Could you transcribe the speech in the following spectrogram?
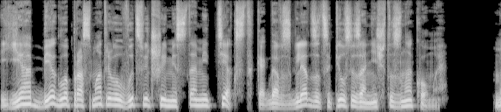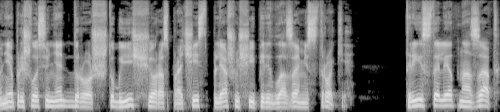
Я бегло просматривал выцветшие местами текст, когда взгляд зацепился за нечто знакомое. Мне пришлось унять дрожь, чтобы еще раз прочесть пляшущие перед глазами строки. Триста лет назад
